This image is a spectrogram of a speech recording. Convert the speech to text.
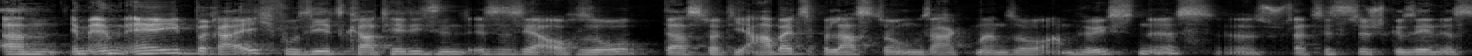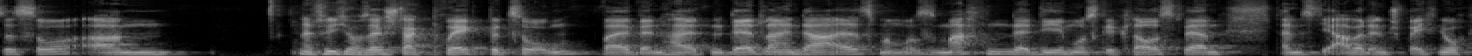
Ähm, Im MA-Bereich, wo Sie jetzt gerade tätig sind, ist es ja auch so, dass dort die Arbeitsbelastung, sagt man so, am höchsten ist. Äh, statistisch gesehen ist es so. Ähm, natürlich auch sehr stark projektbezogen, weil wenn halt eine Deadline da ist, man muss es machen, der Deal muss geklaust werden, dann ist die Arbeit entsprechend hoch.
